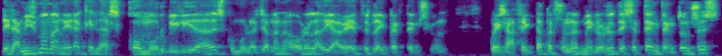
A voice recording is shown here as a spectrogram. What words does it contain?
De la misma manera que las comorbilidades, como las llaman ahora la diabetes, la hipertensión, pues afecta a personas menores de 70. Entonces,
